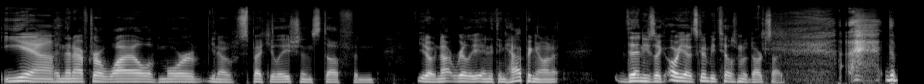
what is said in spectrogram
Yeah. And then after a while of more, you know, speculation and stuff and you know, not really anything happening on it. Then he's like, oh yeah, it's gonna be Tales from the Dark Side. the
